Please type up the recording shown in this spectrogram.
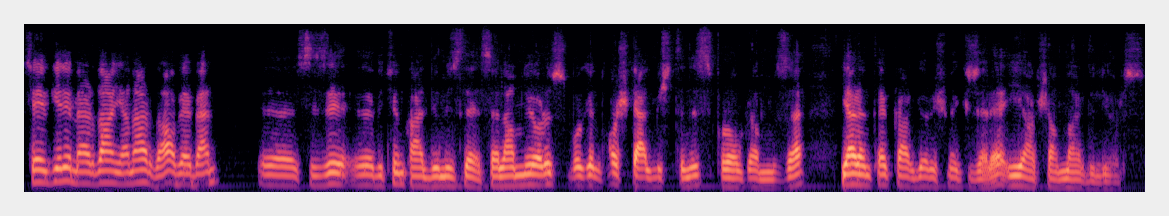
sevgili Merdan Yanardağ ve ben sizi e, bütün kalbimizle selamlıyoruz. Bugün hoş gelmiştiniz programımıza. Yarın tekrar görüşmek üzere. İyi akşamlar diliyoruz.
